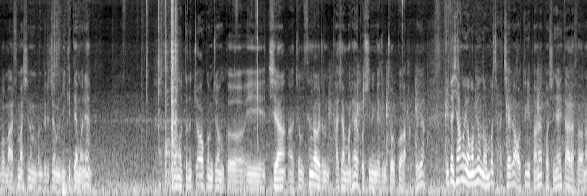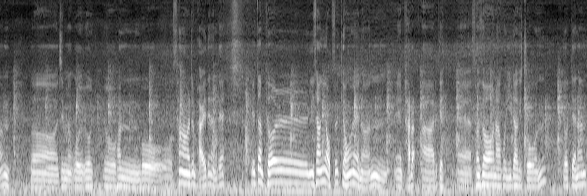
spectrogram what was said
뭐 말씀하시는 분들이 좀 있기 때문에 그런 것들은 조금 좀 그 이 지향 아, 좀 생각을 좀 다시 한번 해 보시는 게 좀 좋을 것 같고요. 일단 향후 영업용 넘버 자체가 어떻게 변할 것이냐에 따라서는 어 지금 요요한 뭐 상황을 좀 봐야 되는데 일단 별 이상이 없을 경우에는 예, 바라, 아, 이렇게 예, 선선하고 일하기 좋은 요때는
